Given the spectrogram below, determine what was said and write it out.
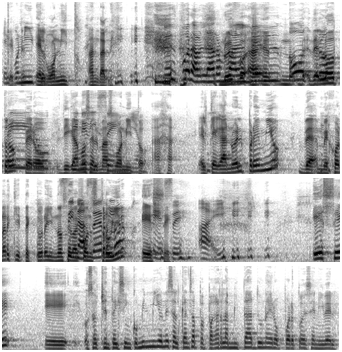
El bonito. el bonito, ándale. no es por hablar mal ah, del, otro, del otro, pero, digamos el más bonito. Ajá. El que ganó el premio de mejor arquitectura y no se va a construir, ese. Ese. Ay. Ese eh, o sea, 85 mil millones alcanza para pagar la mitad de un aeropuerto de ese nivel.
